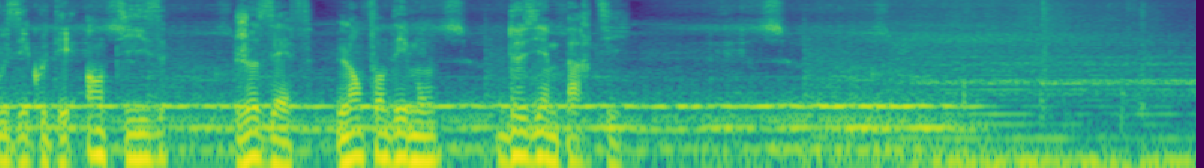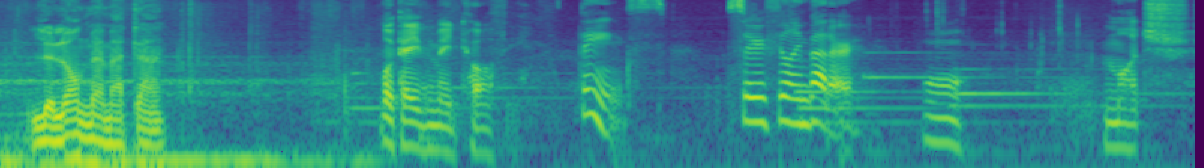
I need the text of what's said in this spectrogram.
Vous écoutez Antise, Joseph, l'enfant démon, deuxième partie. Le lendemain matin, Look, I even made coffee. Thanks. So you're feeling better? Much.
